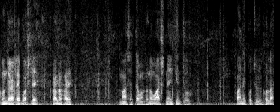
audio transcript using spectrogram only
কোন জায়গাটায় বসলে ভালো হয়? মাছের তেমন কোনো ওয়াশ নেই, কিন্তু পানি প্রচুর ঘোলা।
